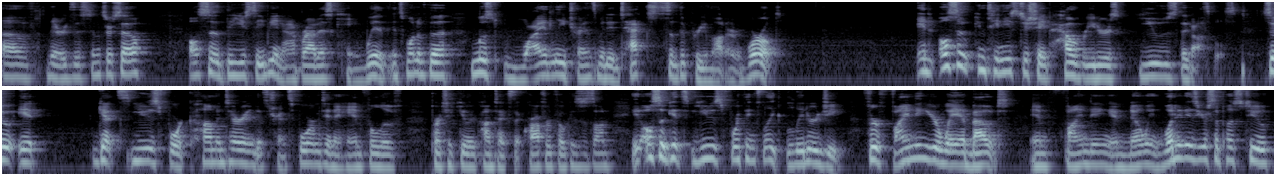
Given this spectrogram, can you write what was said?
of their existence or so also the Eusebian apparatus came with. It's one of the most widely transmitted texts of the pre modern world. And it also continues to shape how readers use the Gospels. So it gets used for commentary and gets transformed in a handful of particular contexts that Crawford focuses on. It also gets used for things like liturgy, for finding your way about and finding and knowing what it is you're supposed to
